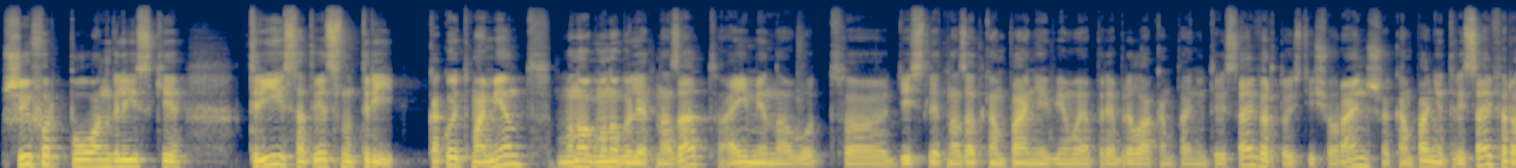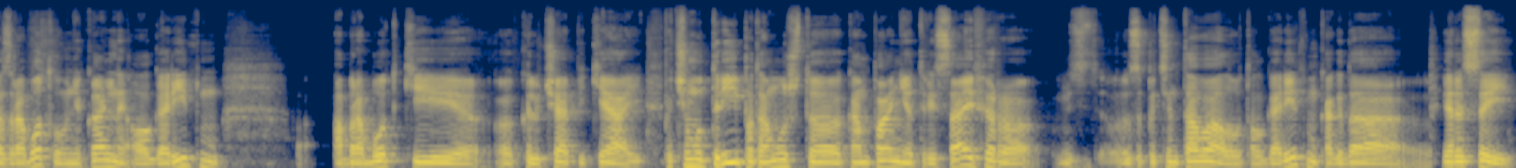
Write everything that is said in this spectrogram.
шифр по-английски, 3, соответственно, 3. В какой-то момент, много-много лет назад, а именно вот 10 э, лет назад компания VMware приобрела компанию 3Cipher, то есть еще раньше, компания 3Cipher разработала уникальный алгоритм обработки э, ключа PKI. Почему три? Потому что компания 3Cipher э, запатентовала вот алгоритм, когда RSA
